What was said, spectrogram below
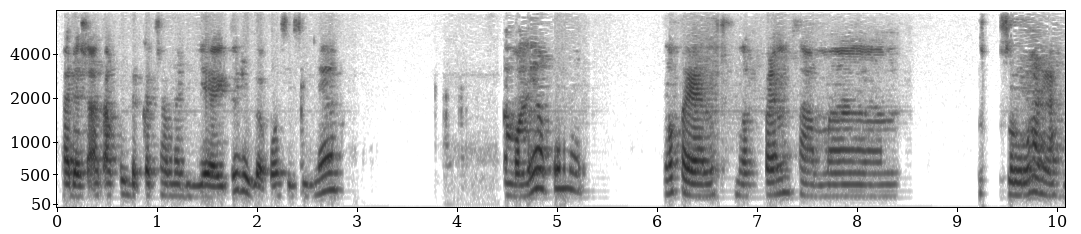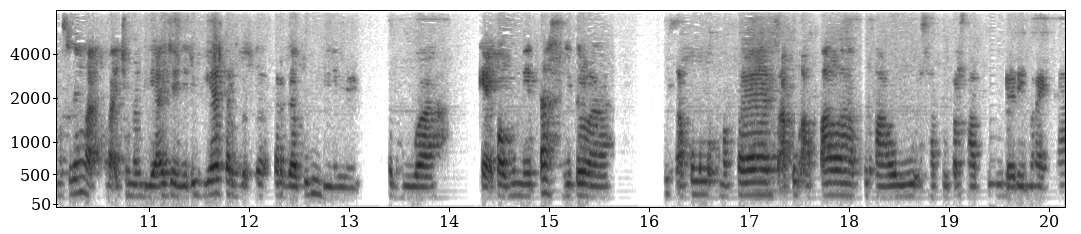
pada saat aku deket sama dia itu juga posisinya awalnya aku ngefans ngefans sama keseluruhan lah maksudnya nggak nggak cuma dia aja jadi dia ter- tergabung di sebuah kayak komunitas gitulah terus aku ngefans aku apalah aku tahu satu persatu dari mereka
